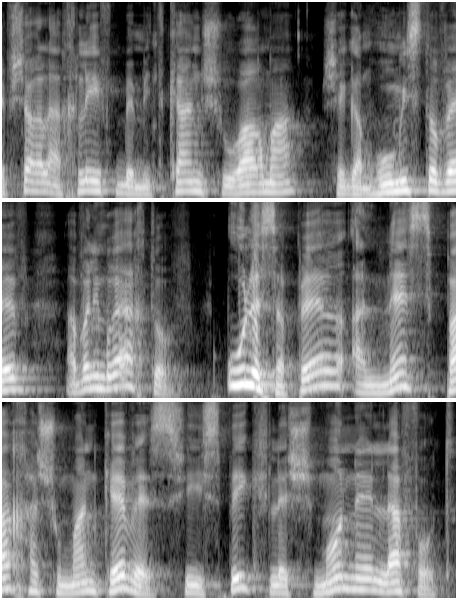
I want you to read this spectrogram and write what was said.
אפשר להחליף במתקן שווארמה, שגם הוא מסתובב, אבל עם ריח טוב. ולספר על נס פח השומן כבש שהספיק לשמונה לאפות.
